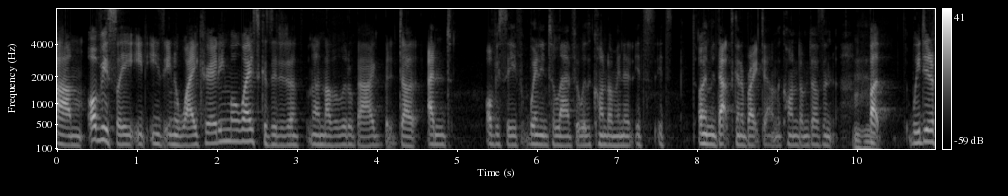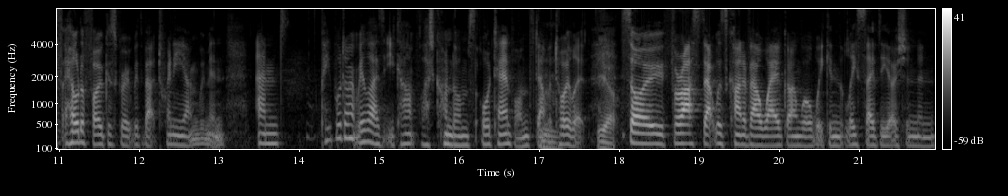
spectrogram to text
um, obviously, it is in a way creating more waste because it is another little bag, but it does. And obviously, if it went into landfill with a condom in it, it's it's only that's going to break down. The condom doesn't. But we did a, held a focus group with about twenty young women, and people don't realize that you can't flush condoms or tampons down the toilet. Yeah. So for us, that was kind of our way of going. Well, we can at least save the ocean and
